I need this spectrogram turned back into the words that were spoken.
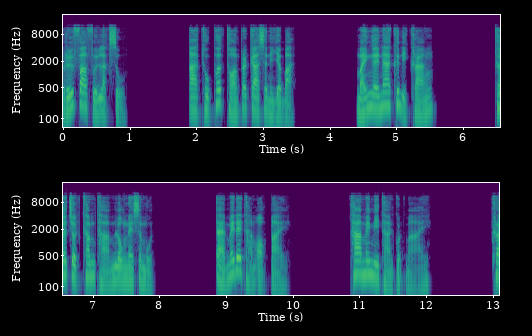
หรือฝ่าฝืนหลักสูตร อาจถูกเพิกถอนประกาศนียบัตรหมเงยหน้าขึ้นอีกครั้ง เธอจดคำถามลงในสมุด แต่ไม่ได้ถามออกไป ถ้าไม่มีฐานกฎหมาย ใคร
